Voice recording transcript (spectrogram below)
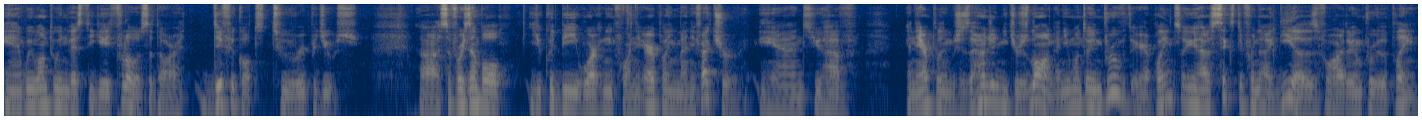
and we want to investigate flows that are difficult to reproduce. Uh, so for example, you could be working for an airplane manufacturer and you have an airplane which is 100 meters long and you want to improve the airplane, so you have six different ideas for how to improve the plane.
